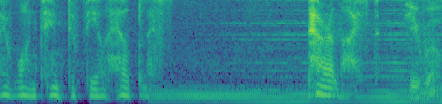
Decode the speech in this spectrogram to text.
I want him to feel helpless. Paralyzed. He will.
